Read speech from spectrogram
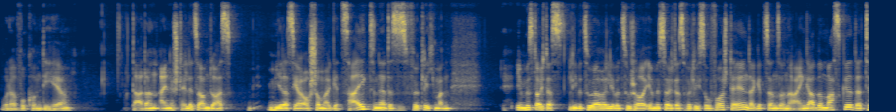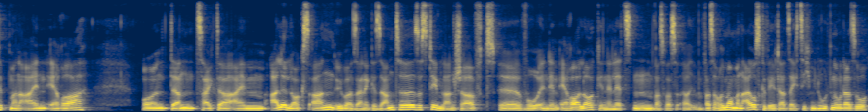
oder wo kommen die her. Da dann eine Stelle zu haben, du hast mir das ja auch schon mal gezeigt, ne? das ist wirklich, man, Ihr müsst euch das, liebe Zuhörer, liebe Zuschauer, ihr müsst euch das wirklich so vorstellen. Da gibt es dann so eine Eingabemaske, da tippt man ein Error und dann zeigt er einem alle Logs an über seine gesamte Systemlandschaft, äh, wo in dem Error-Log in den letzten, was, was, was auch immer man ausgewählt hat, 60 Minuten oder so,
